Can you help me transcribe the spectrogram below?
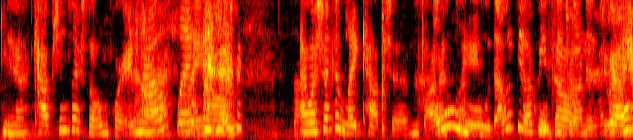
Yeah. Captions are so important Yeah, now. so Like, I. I wish I could like captions, honestly. Oh, that would be a That'd cool be feature on? Instagram. Right.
